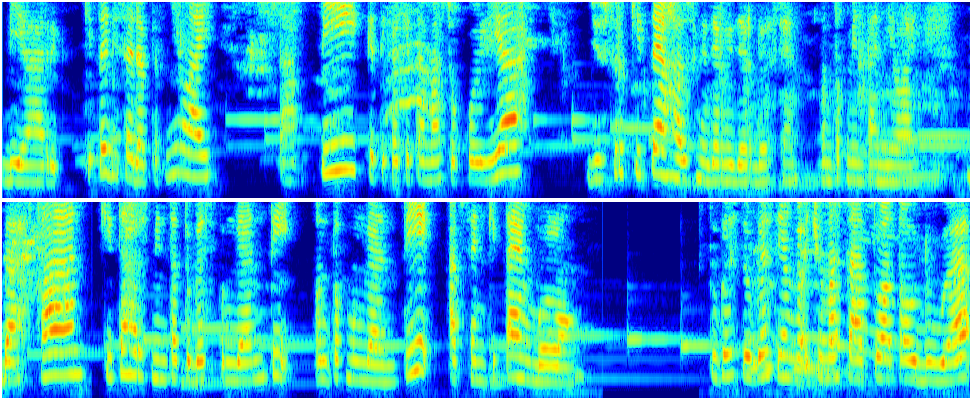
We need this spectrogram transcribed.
biar kita bisa dapat nilai. Tapi ketika kita masuk kuliah, justru kita yang harus ngejar-ngejar dosen untuk minta nilai. Bahkan, kita harus minta tugas pengganti untuk mengganti absen kita yang bolong tugas-tugas yang gak cuma satu atau dua,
